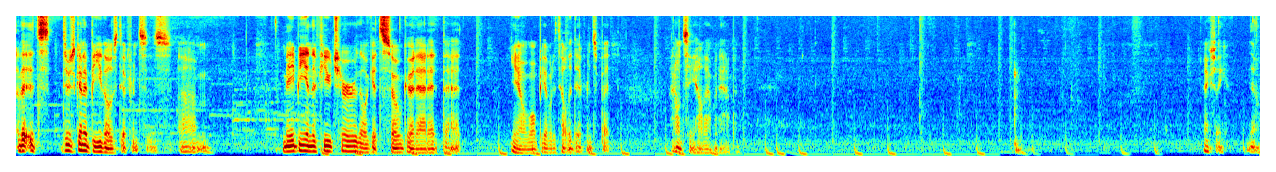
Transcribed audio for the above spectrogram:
it's there's going to be those differences. Um, maybe in the future they'll get so good at it that you know won't be able to tell the difference, but I don't see how that would happen. Actually, no.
